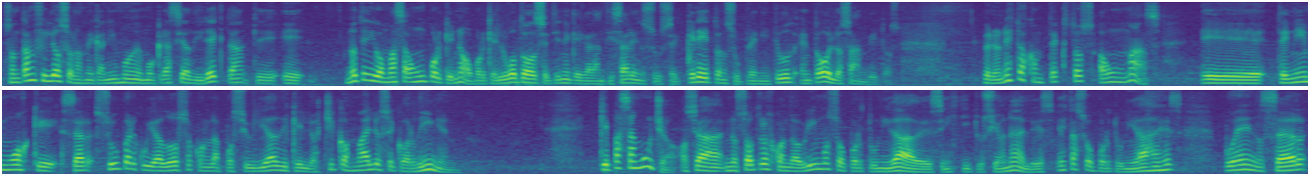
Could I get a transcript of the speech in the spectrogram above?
son tan filosos los mecanismos de democracia directa que eh, no te digo más aún porque no, porque el voto se tiene que garantizar en su secreto, en su plenitud, en todos los ámbitos. Pero en estos contextos aún más. Eh, tenemos que ser súper cuidadosos con la posibilidad de que los chicos malos se coordinen. Que pasa mucho. O sea, nosotros cuando abrimos oportunidades institucionales, estas oportunidades pueden ser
